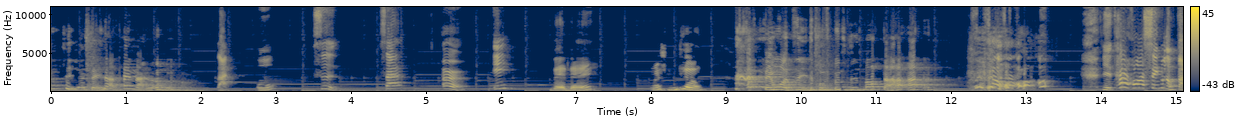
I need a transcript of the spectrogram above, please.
问题啊！等一下，太难了。来，五、四、三、二、一，蕾蕾，张新特，连我自己都不知道答案。也太花心了吧！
